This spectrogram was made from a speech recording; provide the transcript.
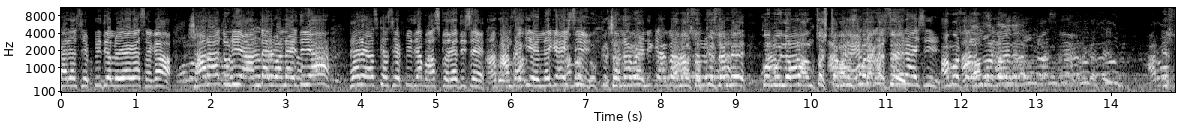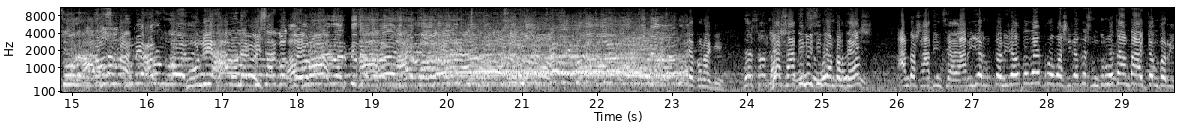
হেরে সেফটি দিয়ে লইয়া গেছে গা। সারা দুনিয়া আন্দার বানাই দিয়া হেরে আজকে সেফটি দিয়ে পাস করে দিছে। আমরা কি এর লেগে আইছি? সেনাবাহিনীকে আগে আমার চোখের সামনে কম পঞ্চাশটা মানুষ মারা গেছে। আমার বিচার করতে আগে দেশ স্বাধীন হয়েছি আমরা দেশ? আমরা স্বাধীন চাই। আর ইয়ার হুটা নিরাপত্তা যায় প্রবাসীরা যে সুন্দর মতো আমরা আইতাম পারি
